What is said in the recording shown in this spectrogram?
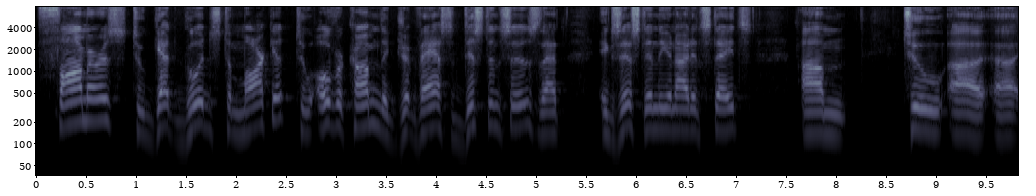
farmers to get goods to market, to overcome the vast distances that exist in the United States, um, to, uh, uh,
